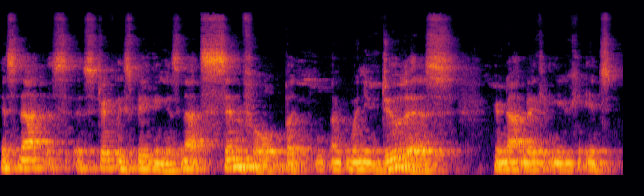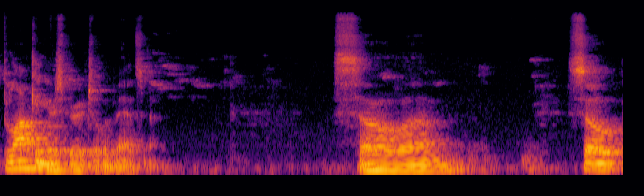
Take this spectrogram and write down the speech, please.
it's not, strictly speaking, it's not sinful, but when you do this, you're not making, you, it's blocking your spiritual advancement. So, um, so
